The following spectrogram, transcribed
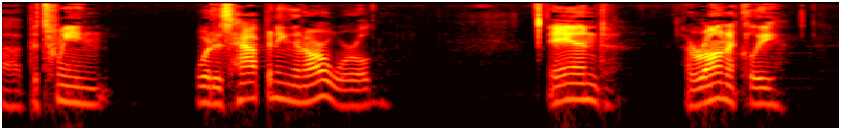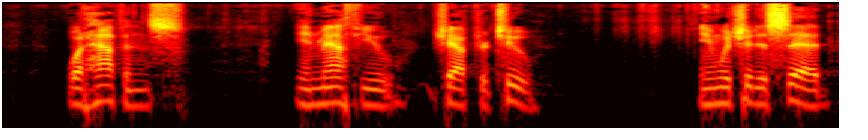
uh, between what is happening in our world and, ironically, what happens in Matthew chapter 2, in which it is said,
